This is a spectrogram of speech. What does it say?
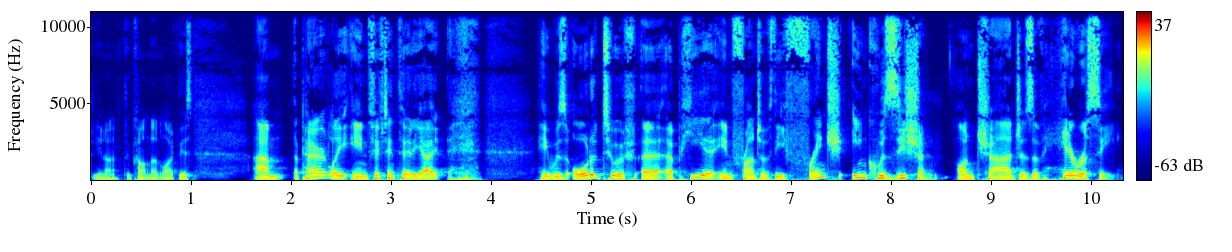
you know the continent like this. Um, apparently, in 1538, he was ordered to uh, appear in front of the French Inquisition on charges of heresy.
